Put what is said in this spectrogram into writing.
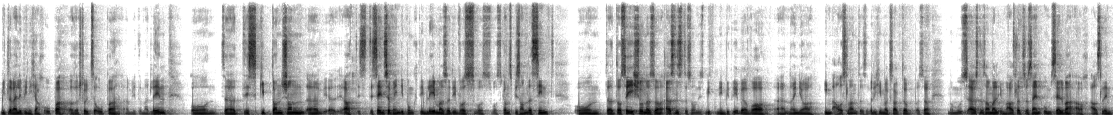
mittlerweile bin ich auch Opa oder stolzer Opa mit der Madeleine. Und äh, das gibt dann schon, äh, ja, das, das sind so Wendepunkte im Leben, also die was, was, was ganz besonders sind. Und äh, da sehe ich schon, also erstens, der Sohn ist mitten im Betrieb, er war äh, neun Jahre im Ausland, also weil ich immer gesagt habe, also man muss erstens einmal im Ausland zu sein, um selber auch Ausland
